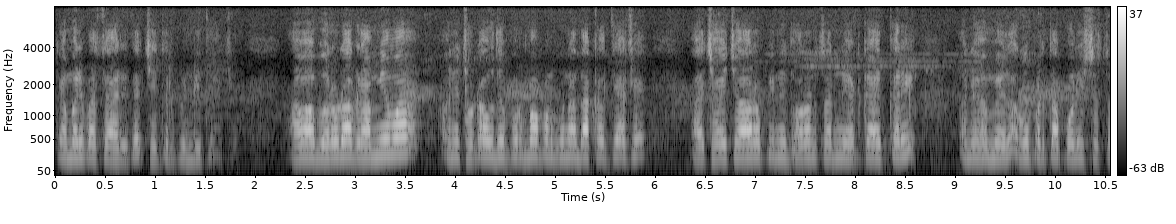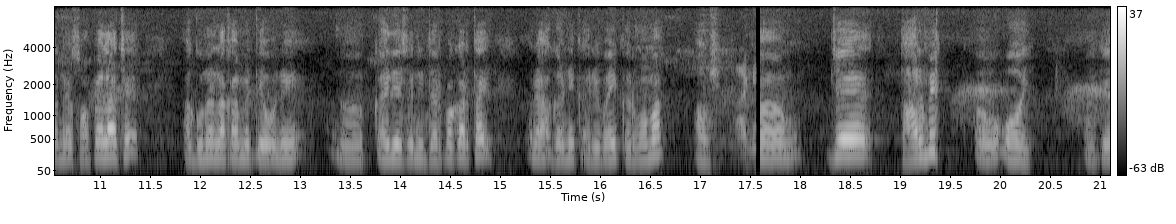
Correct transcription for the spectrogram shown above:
કે અમારી પાસે આ રીતે છેતરપિંડી થઈ છે. આવા બરોડા ગ્રામ્યમાં અને છોટાઉદેપુરમાં પણ ગુના દાખલ થયા છે. આ છ છ આરોપીની ધોરણસરની અટકાયત કરી અને અમે લાગુ પડતા પોલીસ સ્ટેશનને સોંપેલા છે. આ ગુનાના કામે તેઓની કાયદેસરની ધરપકડ થઈ અને આગળની કાર્યવાહી કરવામાં આવશે. જે ધાર્મિક હોય કે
